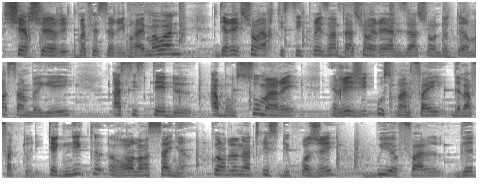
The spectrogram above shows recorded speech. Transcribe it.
Chercheur professeur Ibrahima Wane, direction artistique, présentation et réalisation Dr Massamba assisté de Abou Soumaré, Régit Ousmane Faye de la Factory. Technique Roland Sagnan, coordonnatrice du projet Bouillefal Goethe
